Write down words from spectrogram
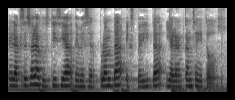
El acceso a la justicia debe ser pronta, expedita y al alcance de todos.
